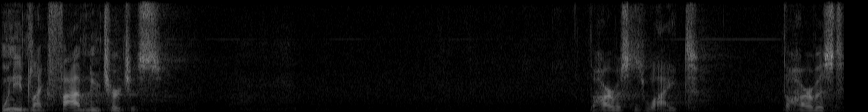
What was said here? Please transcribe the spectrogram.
we need like five new churches. The harvest is white, the harvest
